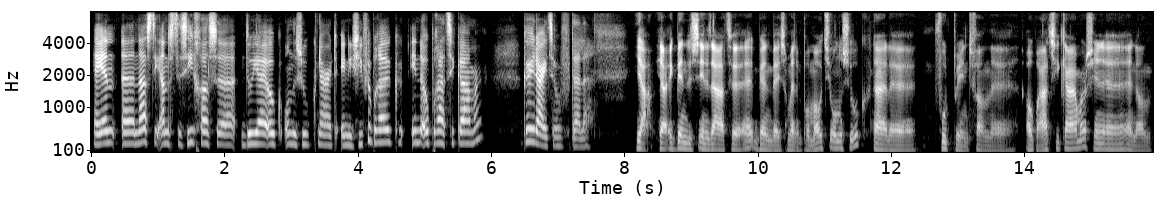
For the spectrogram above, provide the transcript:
Hey, en uh, naast die anesthesiegassen doe jij ook onderzoek naar het energieverbruik in de operatiekamer. Kun je daar iets over vertellen? Ja, ja ik ben dus inderdaad uh, ik ben bezig met een promotieonderzoek naar de footprint van uh, operatiekamers. En, uh, en dan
